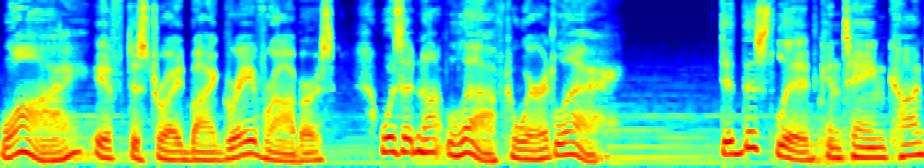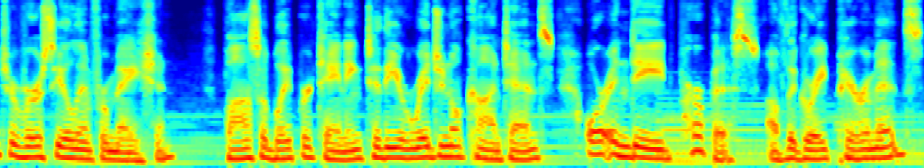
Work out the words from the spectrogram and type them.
Why, if destroyed by grave robbers, was it not left where it lay? Did this lid contain controversial information, possibly pertaining to the original contents or indeed purpose of the Great Pyramids?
